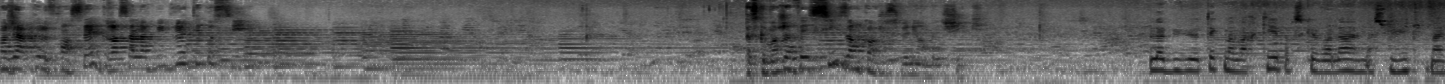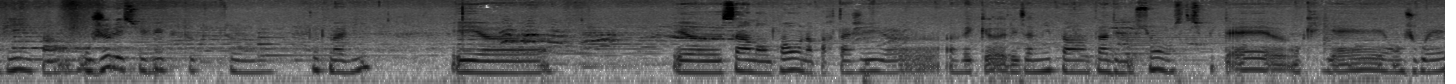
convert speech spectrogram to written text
Moi, j'ai appris le français grâce à la bibliothèque aussi. Parce que moi, j'avais 6 ans quand je suis venue en Belgique. La bibliothèque m'a marquée parce que voilà, elle m'a suivie toute ma vie, ou je l'ai tout- toute ma vie. Et, euh, et euh, c'est un endroit où on a partagé euh, avec les amis plein, plein d'émotions. On se disputait, on criait, on jouait,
